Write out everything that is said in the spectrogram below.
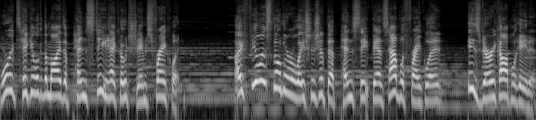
we're taking a look at the mind of Penn State head coach James Franklin. I feel as though the relationship that Penn State fans have with Franklin is very complicated.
